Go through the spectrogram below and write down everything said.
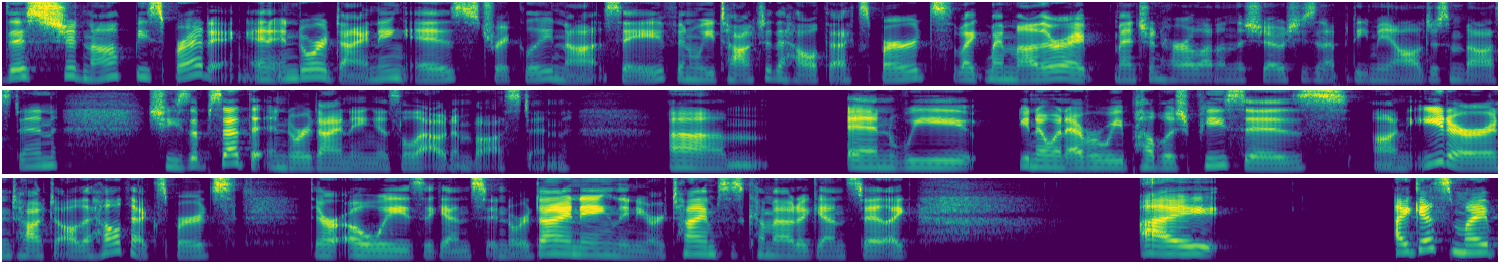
this should not be spreading and indoor dining is strictly not safe and we talked to the health experts like my mother i mentioned her a lot on the show she's an epidemiologist in boston she's upset that indoor dining is allowed in boston um, and we you know whenever we publish pieces on eater and talk to all the health experts they're always against indoor dining the new york times has come out against it like i i guess my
